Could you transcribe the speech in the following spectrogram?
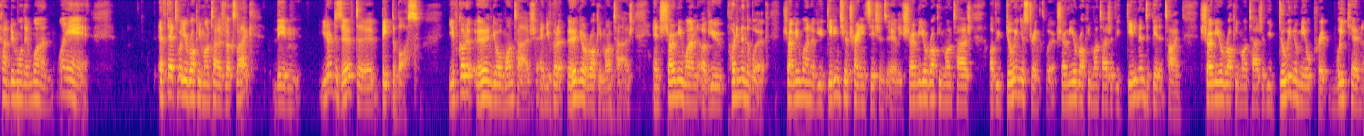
can't do more than one. Where? If that's what your Rocky montage looks like, then you don't deserve to beat the boss. You've got to earn your montage and you've got to earn your Rocky montage and show me one of you putting in the work. Show me one of you getting to your training sessions early. Show me your Rocky montage of you doing your strength work. Show me your Rocky montage of you getting into bed at time. Show me your Rocky montage of you doing your meal prep week in,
